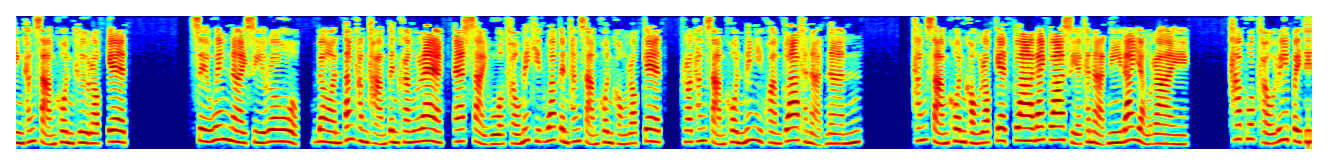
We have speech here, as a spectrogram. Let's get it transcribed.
ริงๆ ทั้งสามคนคือร็อกเก็ต เซเว่นไนซีโร่ดอนตั้งคำถามเป็นครั้งแรก แอดใส่หัวเขาไม่คิดว่าเป็นทั้งสามคนของร็อกเก็ต เพราะทั้งสามคนไม่มีความกล้าขนาดนั้น ทั้งสามคนของร็อกเก็ตกล้าได้กล้าเสียขนาดนี้ได้อย่างไร ถ้าพวกเขารีบไปจ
